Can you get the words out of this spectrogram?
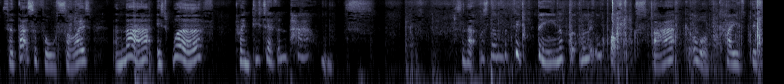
So that's a full size and that is worth £27. So that was number 15. I put my little box back. Oh, I've caved this.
